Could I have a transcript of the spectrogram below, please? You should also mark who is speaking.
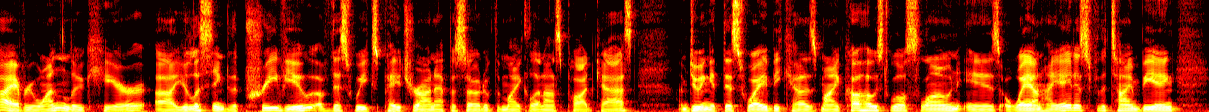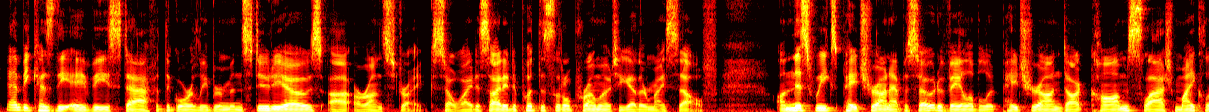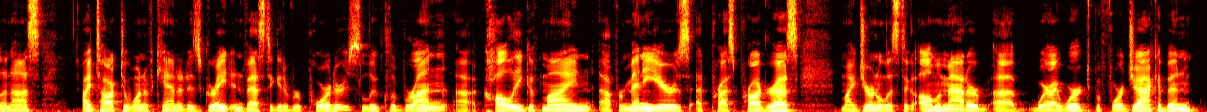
Speaker 1: Hi, everyone. Luke here. Uh, you're listening to the preview of this week's Patreon episode of the Michael and Us podcast. I'm doing it this way because my co host Will Sloan is away on hiatus for the time being, and because the AV staff at the Gore Lieberman studios uh, are on strike. So I decided to put this little promo together myself. On this week's Patreon episode, available at patreon.com slash Michael and Us, I talked to one of Canada's great investigative reporters, Luke LeBrun, a colleague of mine uh, for many years at Press Progress, my journalistic alma mater, uh, where I worked before Jacobin.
